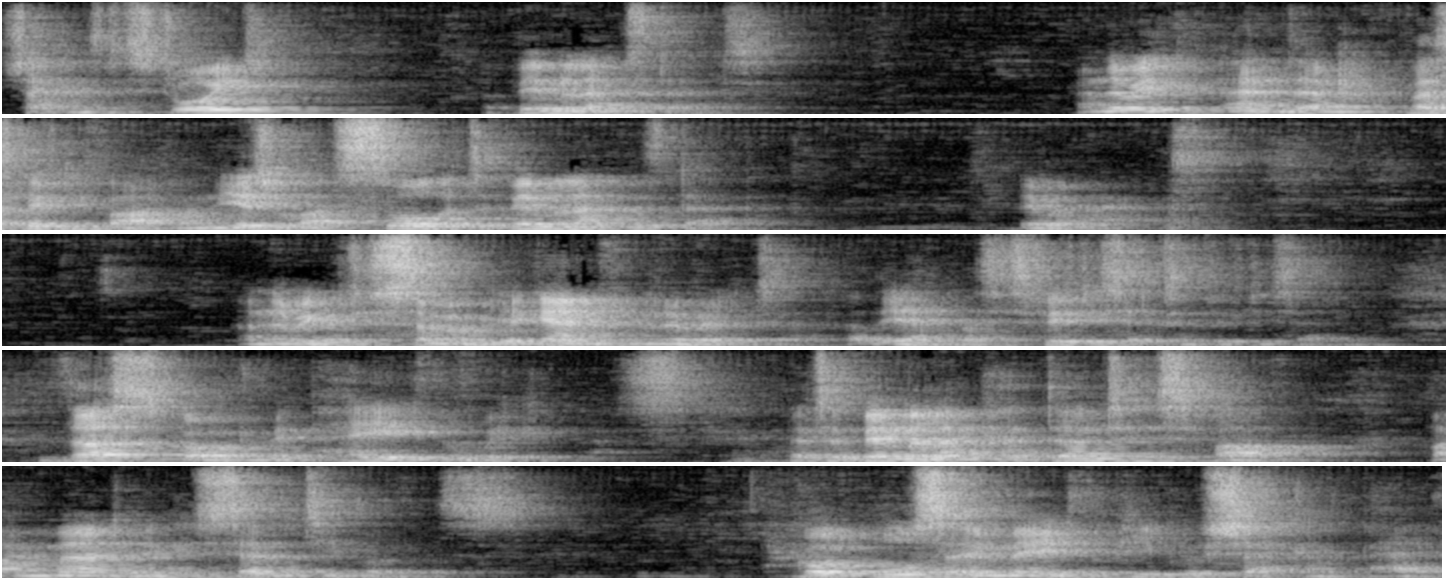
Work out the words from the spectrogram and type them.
Shechem's destroyed, Abimelech's dead. And, and um, verse 55, when the Israelites saw that Abimelech was dead, they went out. And then we get a summary again from the narrator at the end, verses 56 and 57. Thus God repaid the wickedness that Abimelech had done to his father by murdering his 70 brothers. God also made the people of Shechem pay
